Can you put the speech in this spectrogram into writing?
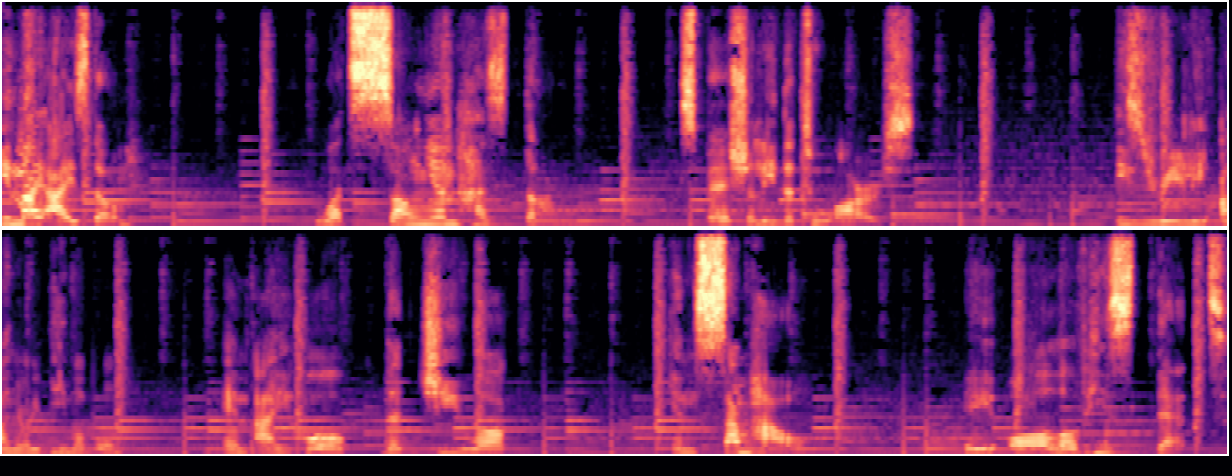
In my eyes, though, what Songyun has done, especially the two R's, is really unredeemable. And I hope that Jiwook can somehow pay all of his debt,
